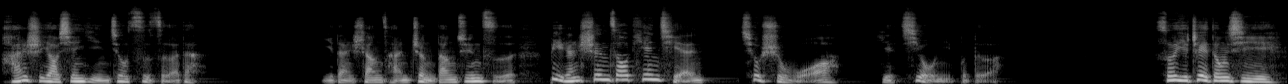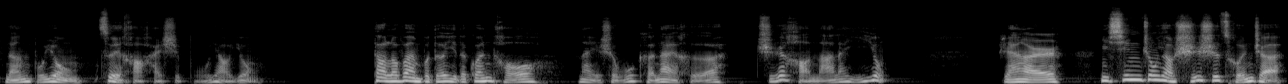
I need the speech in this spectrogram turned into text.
还是要先引咎自责的。一旦伤残正当君子，必然身遭天谴，就是我也救你不得。所以这东西能不用，最好还是不要用。到了万不得已的关头，那也是无可奈何，只好拿来一用。然而你心中要时时存着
